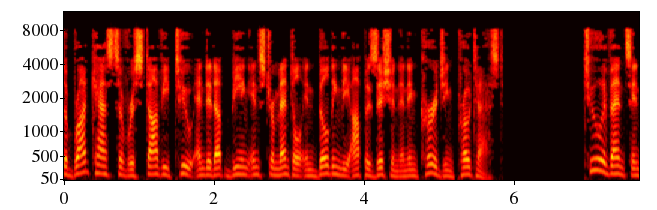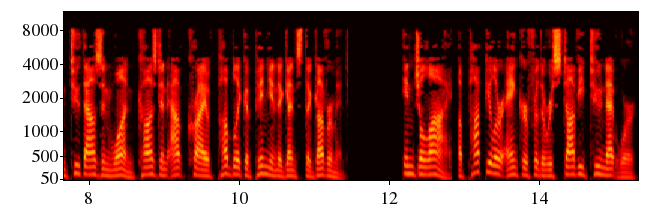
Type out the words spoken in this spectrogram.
The broadcasts of Rustavi 2 ended up being instrumental in building the opposition and encouraging protest. Two events in 2001 caused an outcry of public opinion against the government. In July, a popular anchor for the Rustavi 2 network,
